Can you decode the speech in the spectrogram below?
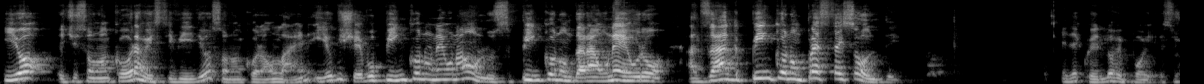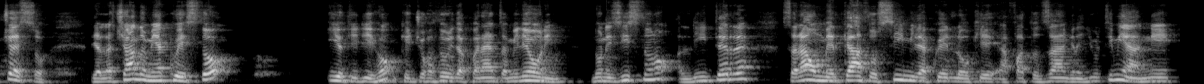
io, e ci sono ancora questi video, sono ancora online, io dicevo pinco non è una onlus, pinco non darà un euro a Zang, pinco non presta i soldi ed è quello che poi è successo. Riallacciandomi a questo, io ti dico che i giocatori da 40 milioni non esistono all'Inter, sarà un mercato simile a quello che ha fatto Zang negli ultimi anni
